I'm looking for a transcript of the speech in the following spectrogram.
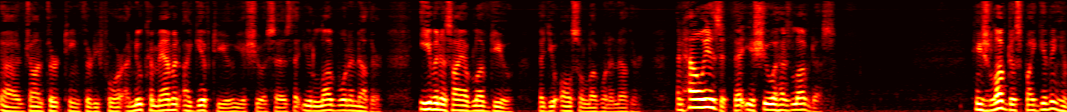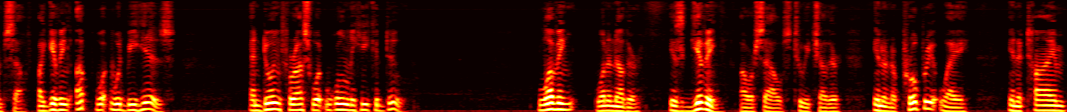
uh, John 13:34, "A new commandment I give to you," Yeshua says, "that you love one another, even as I have loved you, that you also love one another." And how is it that Yeshua has loved us? He's loved us by giving himself, by giving up what would be his, and doing for us what only he could do. Loving one another is giving ourselves to each other in an appropriate way, in a time,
